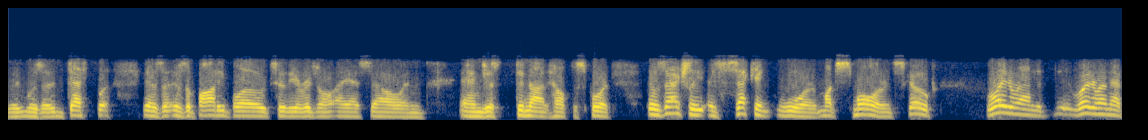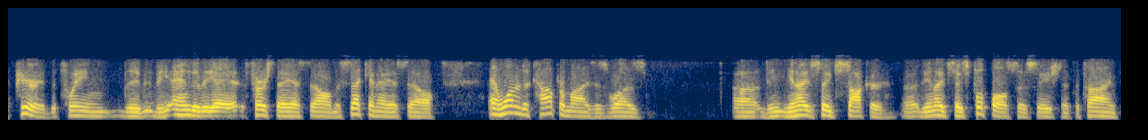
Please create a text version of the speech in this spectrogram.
It was a death, it was a, it was a body blow to the original ASL and and just did not help the sport. There was actually a second war, much smaller in scope, right around the right around that period between the the end of the a, first ASL and the second ASL, and one of the compromises was uh, the United States Soccer, uh, the United States Football Association at the time,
